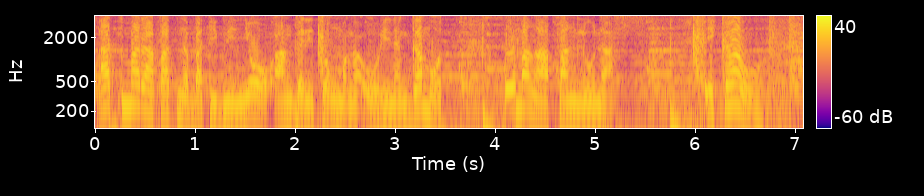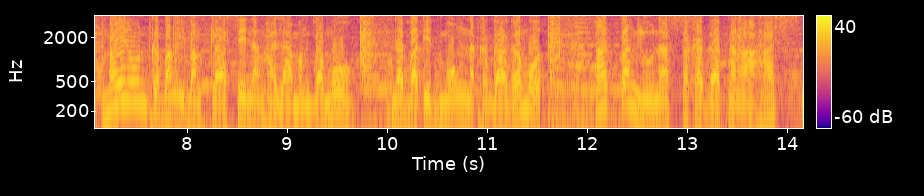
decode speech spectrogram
at marapat na batid ninyo ang ganitong mga uri ng gamot o mga panglunas. Ikaw, mayroon ka bang ibang klase ng halamang damo na batid mong nakagagamot at panglunas sa kagat ng ahas?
